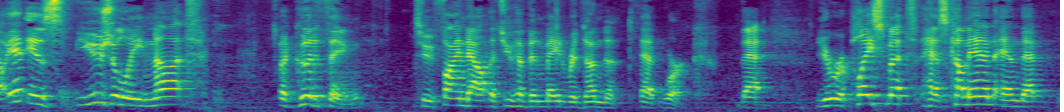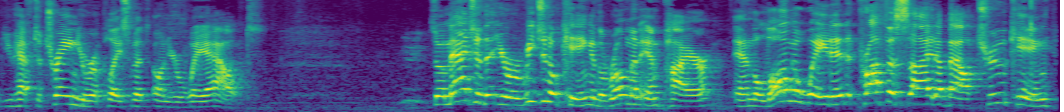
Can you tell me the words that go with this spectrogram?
Now, it is usually not a good thing to find out that you have been made redundant at work, that your replacement has come in and that you have to train your replacement on your way out. So imagine that you're a regional king in the Roman Empire, and the long awaited, prophesied about true king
